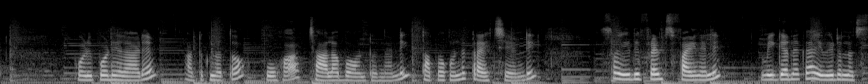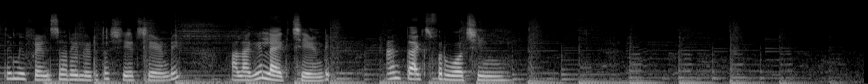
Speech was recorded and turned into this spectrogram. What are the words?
పొడి పొడి లాడే అటుకులతో పోహా చాలా బాగుంటుందండి. తప్పకుండా ట్రై చేయండి. సో ఇది ఫ్రెండ్స్ ఫైనలీ మీకు కనుక ఈ వీడియో నచ్చితే మీ ఫ్రెండ్స్ రిలేటివ్తో షేర్ చేయండి. అలాగే లైక్ చేయండి. And thanks for watching.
